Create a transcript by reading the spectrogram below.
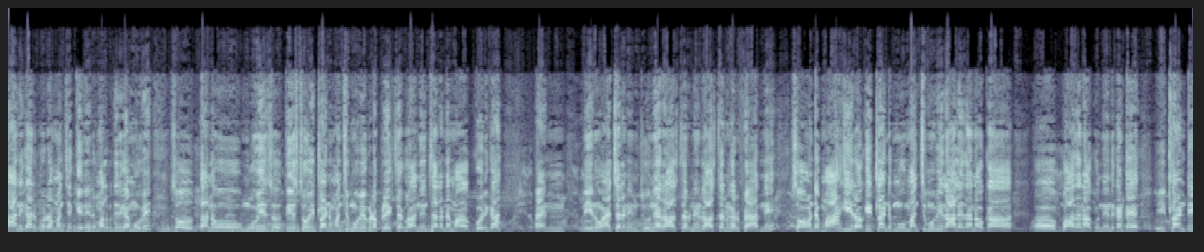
నాన్నగారు కూడా మంచి కెరీర్ మలుపు తిరిగే మూవీ సో తను మూవీస్ తీస్తూ ఇట్లాంటి మంచి మూవీ కూడా ప్రేక్షకులు అందించాలనే మా కోరిక. అండ్ నేను యాక్చువల్లీ నేను జూనియర్ రాజధాని నేను రాజధాని గారు ఫ్యాన్ని సో అంటే మా హీరోకి ఇట్లాంటి మూ మంచి మూవీ రాలేదన్న ఒక బాధ నాకుంది. ఎందుకంటే ఇట్లాంటి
